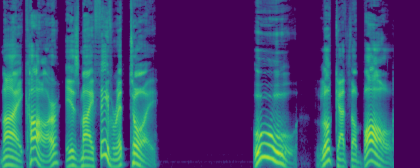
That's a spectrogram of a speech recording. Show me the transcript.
My car is my favorite toy. Ooh, look at the ball.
